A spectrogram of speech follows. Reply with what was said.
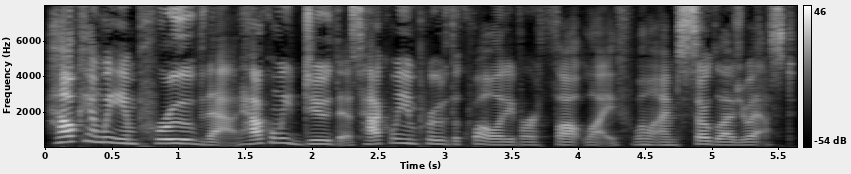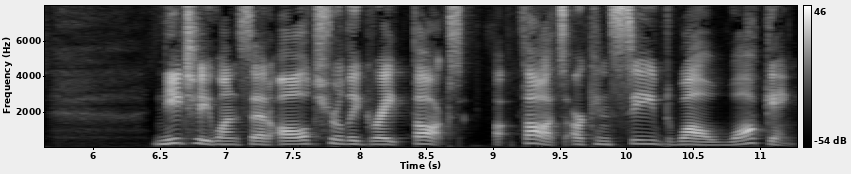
How can we improve that? How can we do this? How can we improve the quality of our thought life? Well, I'm so glad you asked. Nietzsche once said, All truly great thoughts, thoughts are conceived while walking.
